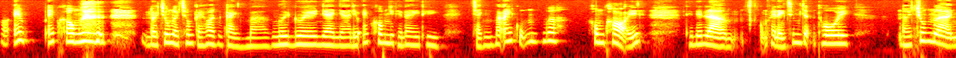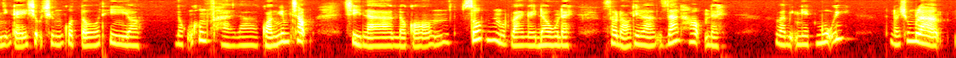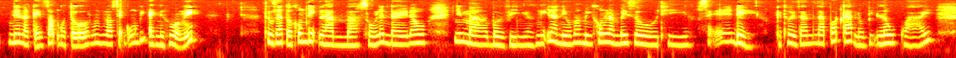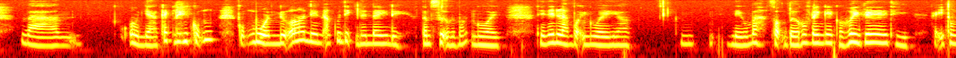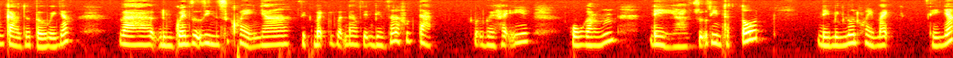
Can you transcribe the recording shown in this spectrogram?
uh, f f không. Nói chung là trong cái hoàn cảnh mà người người nhà nhà đều f không như thế này thì tránh mãi cũng uh, không khỏi. Thế nên là cũng phải đánh chấp nhận thôi. Nói chung là những cái triệu chứng của tớ thì uh, nó cũng không phải là quá nghiêm trọng. Chỉ là nó có sốt một vài ngày đầu này sau đó thì là rát họng này, và bị nghẹt mũi. Nói chung là nên là cái giọng của tớ nó sẽ cũng bị ảnh hưởng ý. Thực ra tớ không định làm số lần này đâu, nhưng mà bởi vì nghĩ là nếu mà mình không làm bây giờ thì sẽ để cái thời gian ra podcast nó bị lâu quá ấy. và ở nhà cách ly cũng cũng buồn nữa, nên đã quyết định lên đây để tâm sự với mọi người. Thế nên là mọi người ờ, nếu mà giọng tớ hôm nay nghe có hơi ghê thì hãy thông cảm cho tớ với nhé và đừng quên giữ gìn sức khỏe nha. Dịch bệnh vẫn đang diễn biến rất là phức tạp. Mọi người hãy cố gắng để à, giữ gìn thật tốt để mình luôn khỏe mạnh. Thế nhá.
